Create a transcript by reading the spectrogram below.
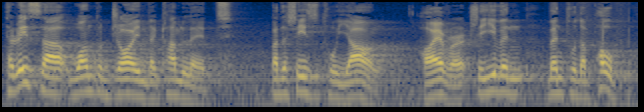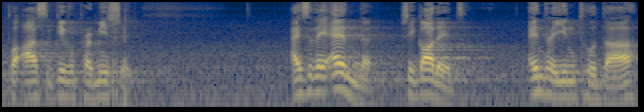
Teresa want to join the Carmelite, but she is too young. However, she even went to the Pope to ask give permission. At the end, she got it, entered into the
